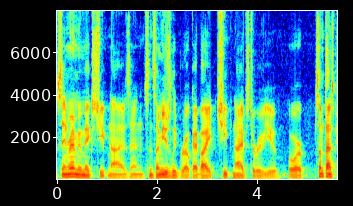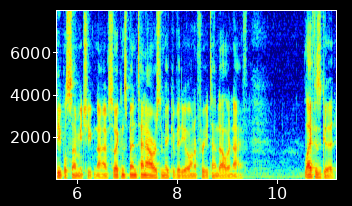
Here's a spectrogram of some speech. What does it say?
Sanrenmu makes cheap knives, and since I'm usually broke, I buy cheap knives to review. Or sometimes people send me cheap knives, so I can spend 10 hours to make a video on a free $10 knife. Life is good.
